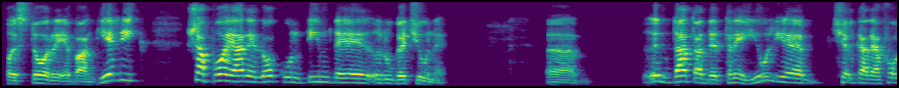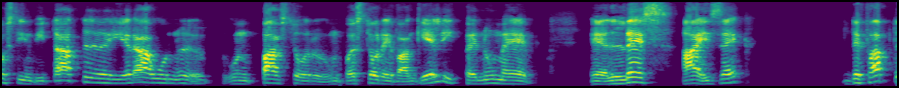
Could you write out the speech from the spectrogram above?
păstor evanghelic și apoi are loc un timp de rugăciune. Uh, în data de 3 iulie, cel care a fost invitat uh, era un, uh, un pastor, un păstor evanghelic pe nume Les Isaac. De fapt,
